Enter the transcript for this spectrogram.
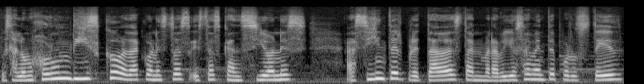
pues a lo mejor un disco, ¿verdad? Con estas, estas canciones así interpretadas tan maravillosamente por usted.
